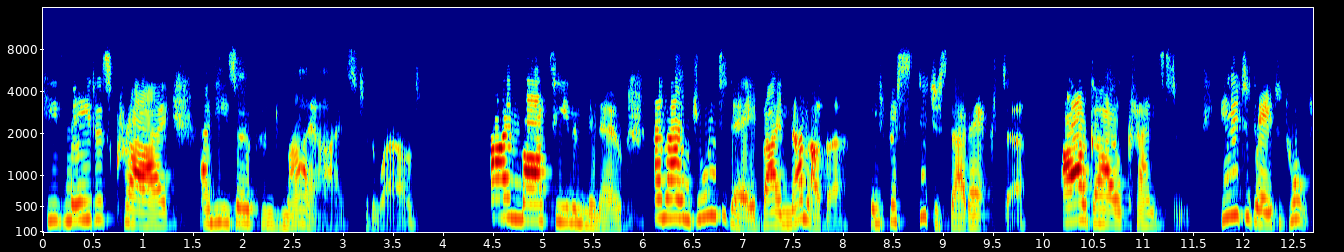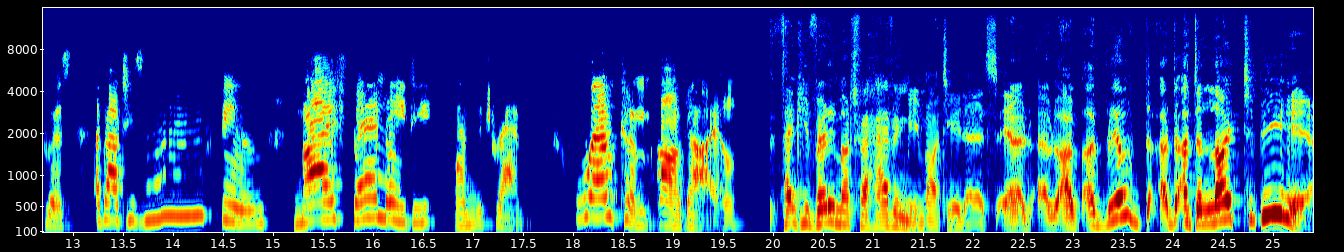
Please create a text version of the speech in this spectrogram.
He's made us cry and he's opened my eyes to the world. I'm Martina Minnow, and I'm joined today by none other than prestigious director Argyle Cranston, here today to talk to us about his new film, My Fair Lady and the Tramp. Welcome, Argyle. Thank you very much for having me, Martina. It's a, a, a real a, a delight to be here.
